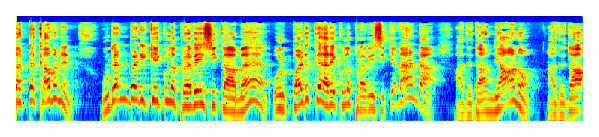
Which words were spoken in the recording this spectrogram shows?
cut a covenant உடன்படிக்கைக்குள்ளே பிரவேசிக்காம ஒரு படுக்கை அறைக்குள்ளே பிரவேசிக்க வேண்டாம் அதுதான் ஞானம் அதுதான்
